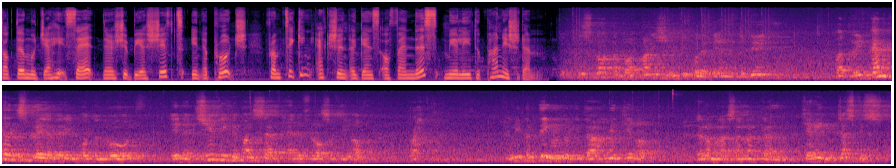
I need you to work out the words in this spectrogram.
Dr. Mujahid said there should be a shift in approach from taking action against offenders merely to punish them. It's not about punishing people at the end of the day, but repentance play a very important role in achieving the concept and the philosophy of rahmah. Ini penting untuk kita ambil kira dalam melaksanakan caring justice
